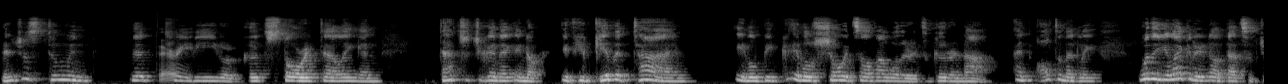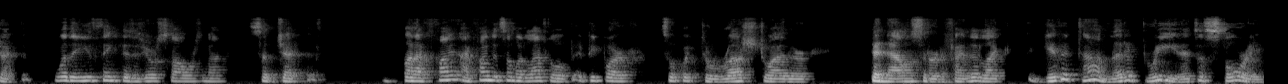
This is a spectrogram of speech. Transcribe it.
they're just doing good Very... TV or good storytelling, and that's what you're gonna, you know, if you give it time, it'll be, it'll show itself out whether it's good or not, and ultimately, whether you like it or not, that's subjective. Whether you think this is your Star Wars or not, subjective. But I find I find it somewhat laughable. People are so quick to rush to either denounce it or defend it. Like, give it time, let it breathe. It's a story.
